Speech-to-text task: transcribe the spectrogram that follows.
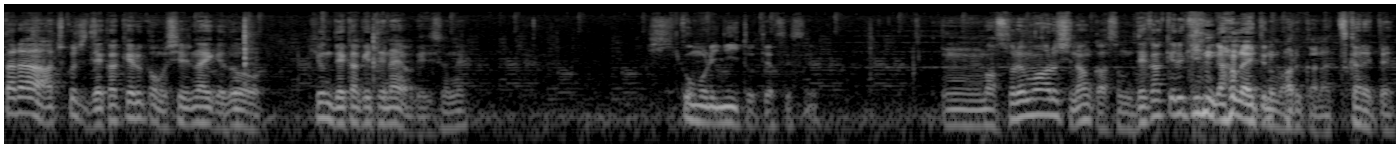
たらあちこち出かけるかもしれないけど基本出かけてないわけですよね。引きこもりニートってやつですね。うんまあそれもあるしなんかその出かける気にならないっていうのもあるかな疲れて。ま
